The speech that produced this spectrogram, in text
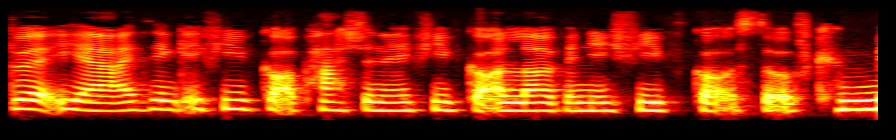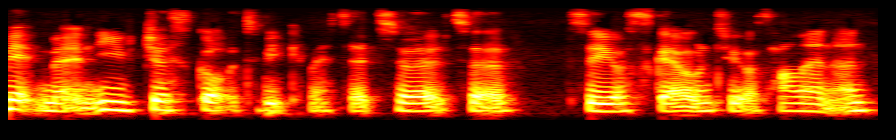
but yeah, I think if you've got a passion, if you've got a love, and if you've got sort of commitment, you've just got to be committed to to to your skill and to your talent. And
